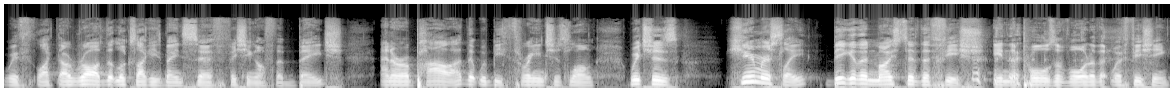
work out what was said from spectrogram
with like a rod that looks like he's been surf fishing off the beach, and a rapala that would be three inches long, which is humorously bigger than most of the fish in the pools of water that we're fishing.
